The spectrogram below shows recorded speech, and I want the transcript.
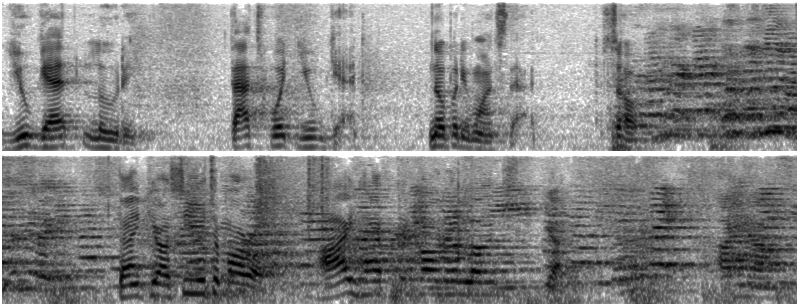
you get looting. That's what you get. Nobody wants that. So, thank you. I'll see you tomorrow. I have to go to lunch. Yeah. I know.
